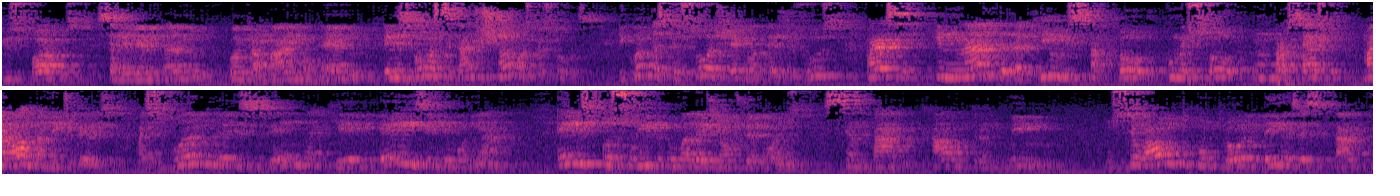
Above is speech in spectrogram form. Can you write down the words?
e os porcos se arrebentando contra o mar e morrendo, eles vão à cidade e chamam as pessoas. E quando as pessoas chegam até Jesus, parece que nada daquilo startou, começou um processo maior na mente deles. Mas quando eles veem aquele ex-endemoniado, ex-possuído por uma legião de demônios, sentado, calmo, tranquilo, no seu autocontrole bem exercitado,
